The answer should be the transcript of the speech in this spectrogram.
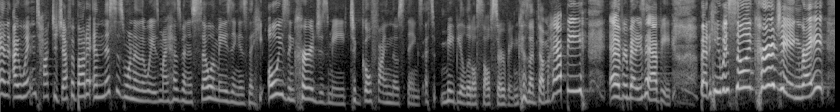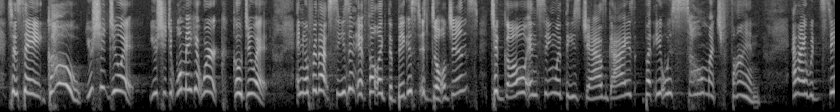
And I went and talked to Jeff about it, and this is one of the ways my husband is so amazing is that he always encourages me to go find those things. That's maybe a little self-serving because I'm, I'm happy, everybody's happy. But he was so encouraging, right? To say, go, you should do it. You should do, we'll make it work. Go do it. And you know, for that season, it felt like the biggest indulgence to go and sing with these jazz guys, but it was so much fun. And I would stand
